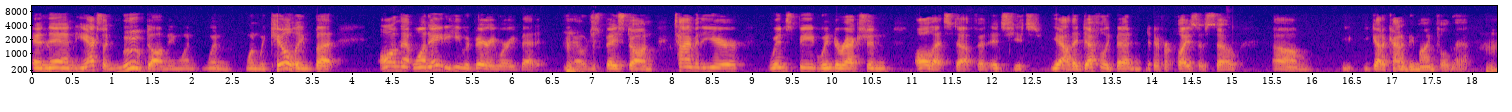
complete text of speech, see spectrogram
And then he actually moved on me when when when we killed him. But on that 180, he would vary where he bedded. You hmm. know, just based on time of the year, wind speed, wind direction, all that stuff. It, it's it's yeah, they definitely bed in different places. So. Um, you, you got to kind of be mindful of that. Hmm.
